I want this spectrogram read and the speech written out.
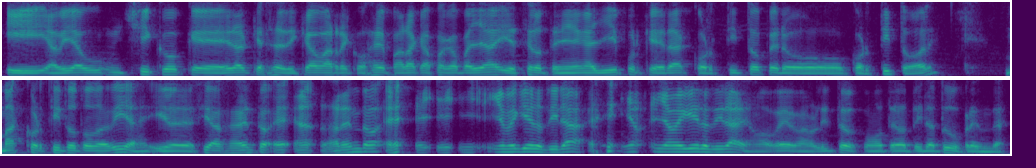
y había un chico que era el que se dedicaba a recoger Paracas para acá para allá y este lo tenían allí porque era cortito, pero cortito, ¿vale? Más cortito todavía. Y le decía al sargento, eh, eh, sargento, eh, yo me quiero tirar, yo, me quiero tirar. Yo, a ver, Manolito, ¿cómo te lo tiras tú, prenda?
